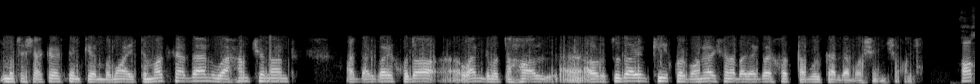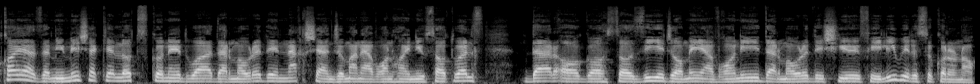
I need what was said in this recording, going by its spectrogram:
متشکر هستیم که به ما اعتماد کردن و همچنان از درگاه خدا وند متحال آرزو داریم که قربانیشان به درگاه خود قبول کرده باشه انشاءالله. آقای اعظمی میشه که لطف کنید و در مورد نقش انجمن افغانهای نیو ساوت ولز در آگاه سازی جامعه افغانی در مورد شیوع فعلی ویروس کرونا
